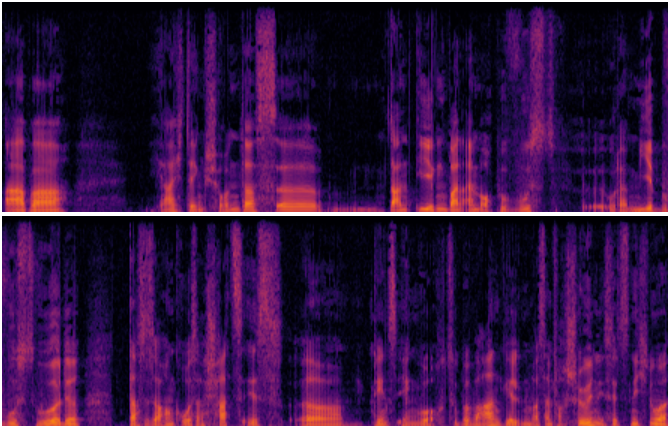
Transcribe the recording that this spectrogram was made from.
Aber ja, ich denke schon, dass äh, dann irgendwann einem auch bewusst äh, oder mir bewusst wurde, dass es auch ein großer Schatz ist, äh, den es irgendwo auch zu bewahren gilt und was einfach schön ist. Jetzt nicht nur,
